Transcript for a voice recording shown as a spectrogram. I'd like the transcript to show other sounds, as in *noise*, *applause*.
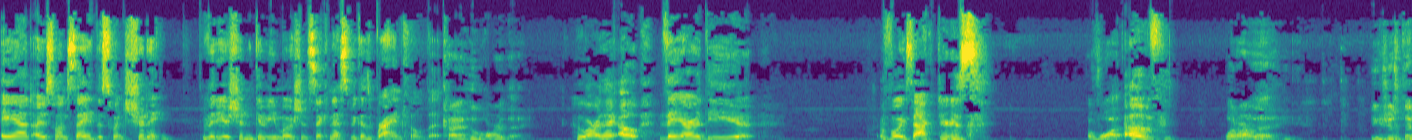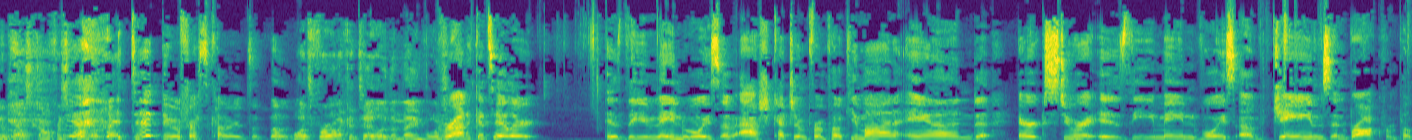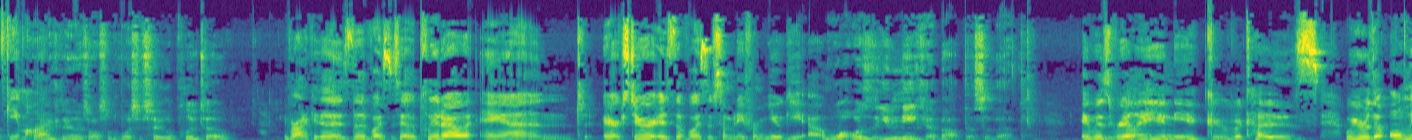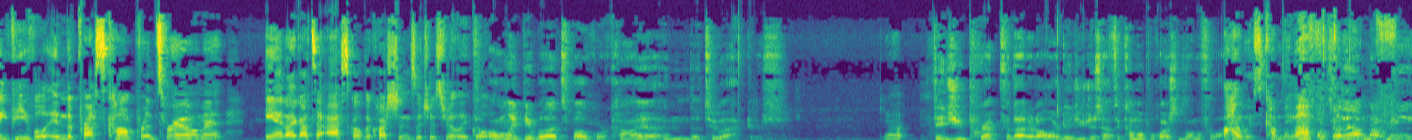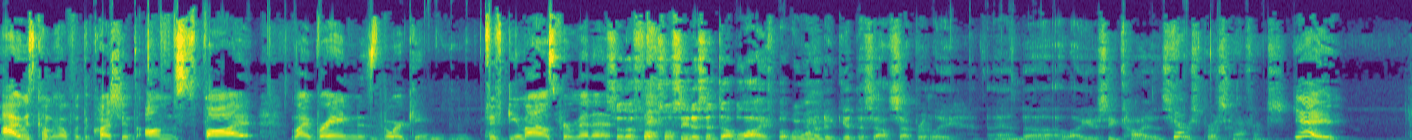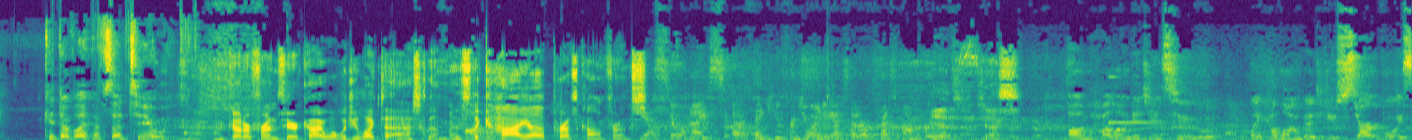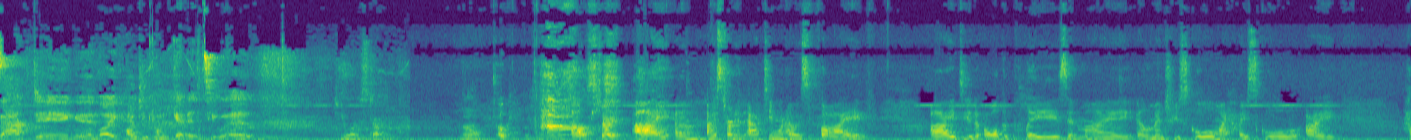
And I just want to say this one shouldn't, video shouldn't give you motion sickness because Brian filmed it. Kaiyah, who are they? Who are they? Oh, they are the voice actors Of what? of What are they? You just did a press conference *laughs* Yeah. I did do a press conference with them. What's Veronica Taylor, the main voice? Veronica Taylor is the main voice of Ash Ketchum from Pokemon, and Eric Stuart is the main voice of James and Brock from Pokemon. Veronica Taylor is also the voice of Sailor Pluto. Veronica Taylor is the voice of Sailor Pluto, and Eric Stuart is the voice of somebody from Yu-Gi-Oh! What was unique about this event? It was really unique because we were the only people in the press conference room, and I got to ask all the questions, which was really cool. The only people that spoke were Kaiyah and the two actors. Yep. Did you prep for that at all, or did you just have to come up with questions on the fly? I was coming up with Okay, them not me. I was coming up with the questions on the spot. My brain is working 50 miles per minute. So the folks will see this in Dub Life, but we wanted to get this out separately and uh, allow you to see Kaiyah's first press conference. Yay! Kid Double Life episode 2. We've got our friends here. Kaiyah, what would you like to ask them? It's the Kaiyah press conference. Yes, so nice. Uh, thank you for joining us at our press conference. Yes. Um, how long did you two, like, how long ago did you start voice acting and, like, how'd you kind of get into it? Do you want to start? No. Okay, I'll start. I um, I started acting when I was five. I did all the plays in my elementary school, my high school. I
